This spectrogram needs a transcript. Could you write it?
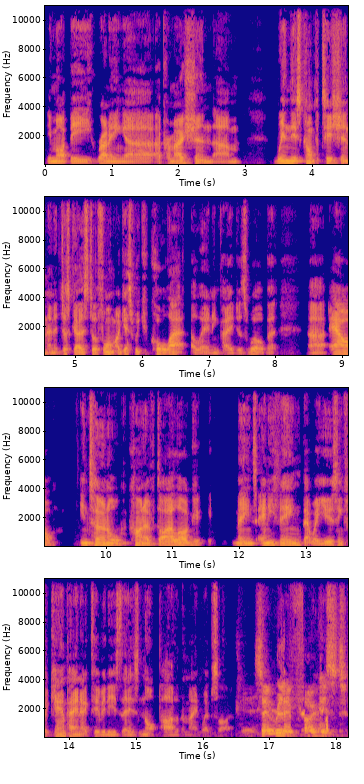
you might be running a, a promotion. Um, win this competition and it just goes to a form. I guess we could call that a landing page as well. But uh, our internal kind of dialogue means anything that we're using for campaign activities that is not part of the main website. Yeah, so really focused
